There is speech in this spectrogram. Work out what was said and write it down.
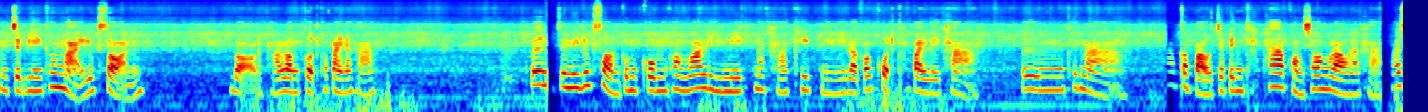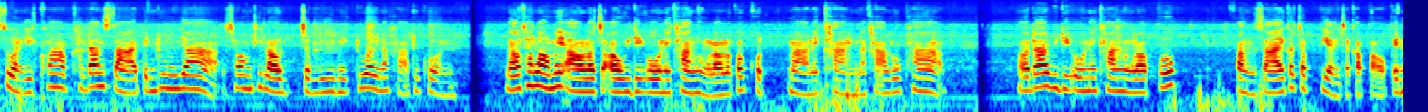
มันจะมีเครื่องหมายลูกศรบอกนะคะ ลองกดเข้าไปนะคะปึ้งจะมีลูกศรกลมๆคำว่ารีมิกนะคะ คลิปนี้เราก็กดเข้าไปเลยค่ะปึ้งขึ้นมา ภาพกระเป๋าจะเป็นภาพของช่องเรานะคะถ้าส่วนอีกภาพด้านซ้ายเป็นทุ่งหญ้าช่องที่เราจะรีมิกด้วยนะคะ ทุกคน แล้วถ้าเราไม่เอาเราจะเอาวิดีโอในคลังของเราแล้วก็กดมาในคลังนะคะ รูปภาพ พอได้วิดีโอในคลังของเราปุ๊บฝั่งซ้ายก็จะเปลี่ยนจากกระเป๋าเป็น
